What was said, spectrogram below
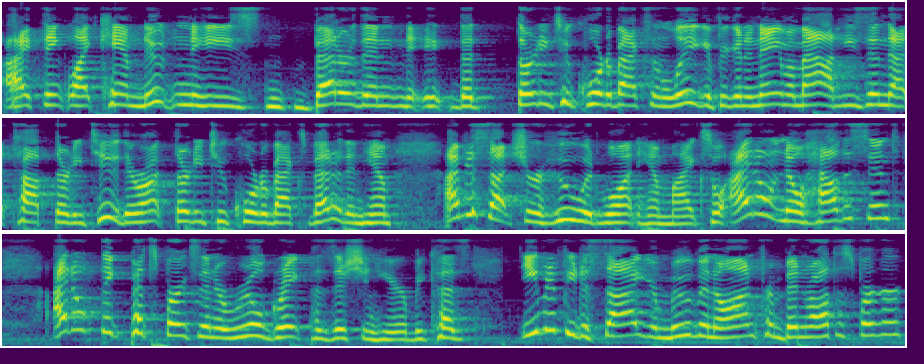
I think like Cam Newton, he's better than the 32 quarterbacks in the league. If you're going to name him out, he's in that top 32. There aren't 32 quarterbacks better than him. I'm just not sure who would want him, Mike. So I don't know how this ends. I don't think Pittsburgh's in a real great position here because even if you decide you're moving on from Ben Roethlisberger,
